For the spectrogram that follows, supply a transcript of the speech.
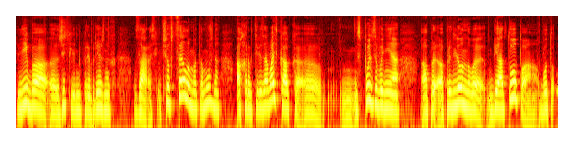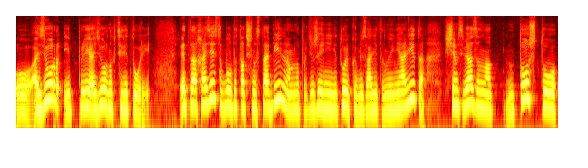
либо э, жителями прибрежных зарослей. Все в целом это можно охарактеризовать как э, использование определенного биотопа вот, озер и приозерных территорий. Это хозяйство было достаточно стабильным на протяжении не только мезолита, но и неолита, с чем связано то, что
